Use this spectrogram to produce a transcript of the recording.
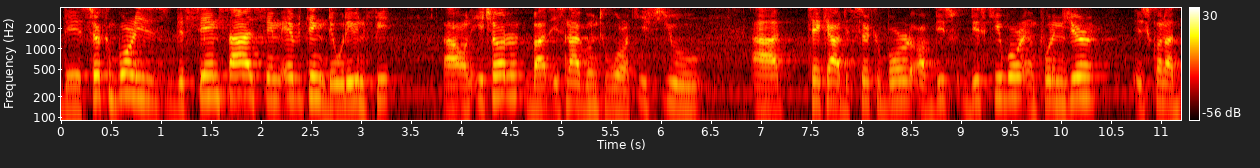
the circuit board is the same size same everything. They would even fit uh, on each other but it's not going to work. If you uh, take out the circuit board of this this keyboard and put in here it's gonna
